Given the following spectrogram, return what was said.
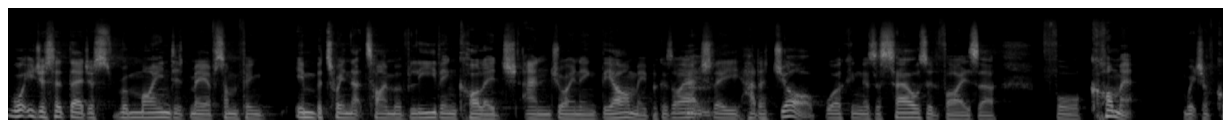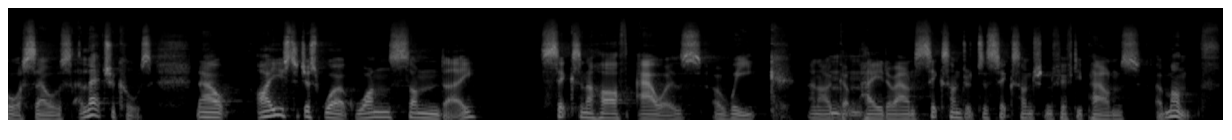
what you just said there just reminded me of something in between that time of leaving college and joining the army because I mm. actually had a job working as a sales advisor for Comet, which of course sells electricals. Now, I used to just work one Sunday, six and a half hours a week, and I mm-hmm. got paid around 600 to 650 pounds a month.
